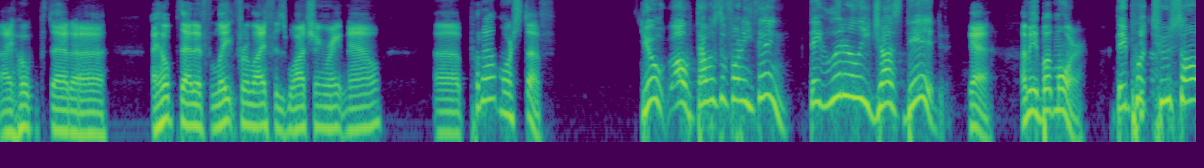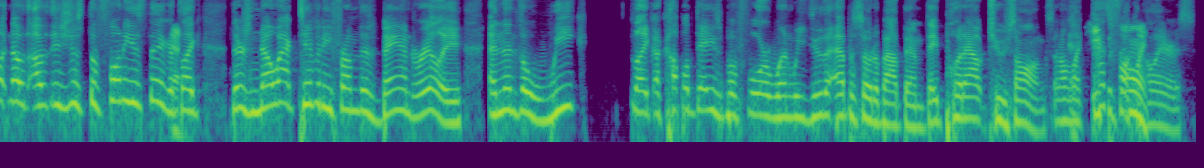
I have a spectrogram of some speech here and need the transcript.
I hope that uh, I hope that if Late for Life is watching right now, uh, put out more stuff. Yo, oh, that was the funny thing. They literally just did. Yeah, I mean, but more. They put two songs. No, uh, it's just the funniest thing. It's Yeah. like there's no activity from this band really, and then the week, like a couple days before when we do the episode about them, they put out two songs, and I was Yeah, like, that's fucking going. hilarious.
